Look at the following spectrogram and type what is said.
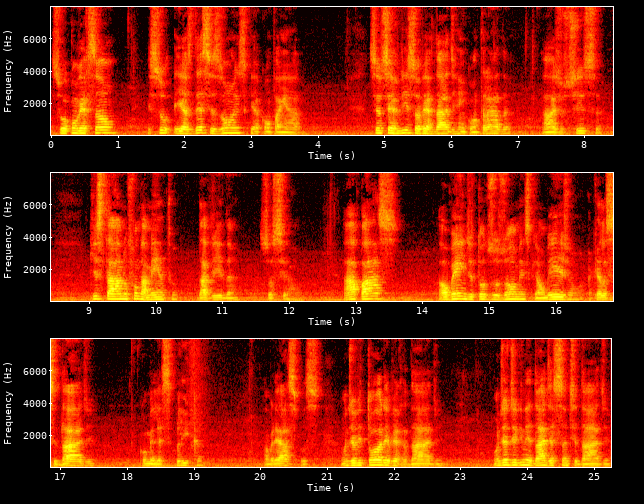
sua conversão e, su e as decisões que acompanharam, seu serviço à verdade reencontrada, à justiça, que está no fundamento da vida social. A paz ao bem de todos os homens que almejam aquela cidade, como ele explica, abre aspas, onde a vitória é verdade, onde a dignidade é santidade,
